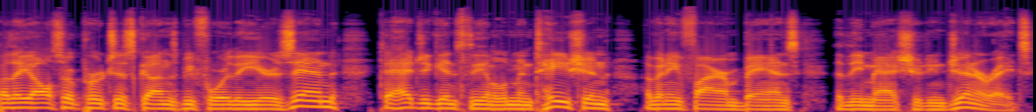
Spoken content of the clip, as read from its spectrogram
but they also purchase guns before the year's end to hedge against the implementation of any firearm bans that the mass shooting generates.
